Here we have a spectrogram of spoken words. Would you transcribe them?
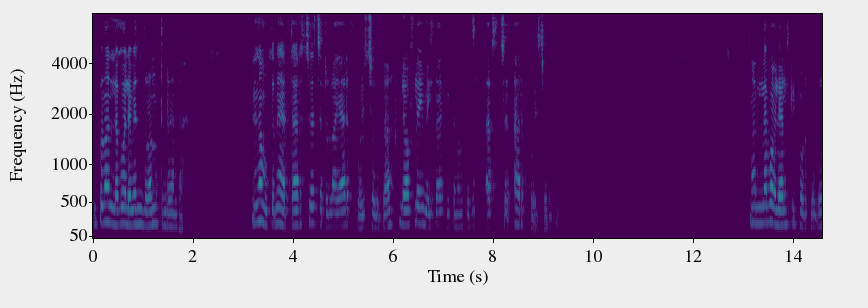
ഇപ്പൊ നല്ല പോലെ വെന്ത് വന്നിട്ടുണ്ട് കണ്ട? ഇനി നമുക്ക് നേരത്തെ അരച്ചു വെച്ചിട്ടുള്ള ഈ അരപ്പ് ഒഴിച്ചു കൊടുക്കാം. ലോ ഫ്ലെയിമിലേക്ക് ആക്കിയിട്ട് നമുക്കിത് അരച്ച് അരപ്പ് ഒഴിച്ചു കൊടുക്കാം. നല്ല പോലെ ഇളക്കി കൊടുത്തത്.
